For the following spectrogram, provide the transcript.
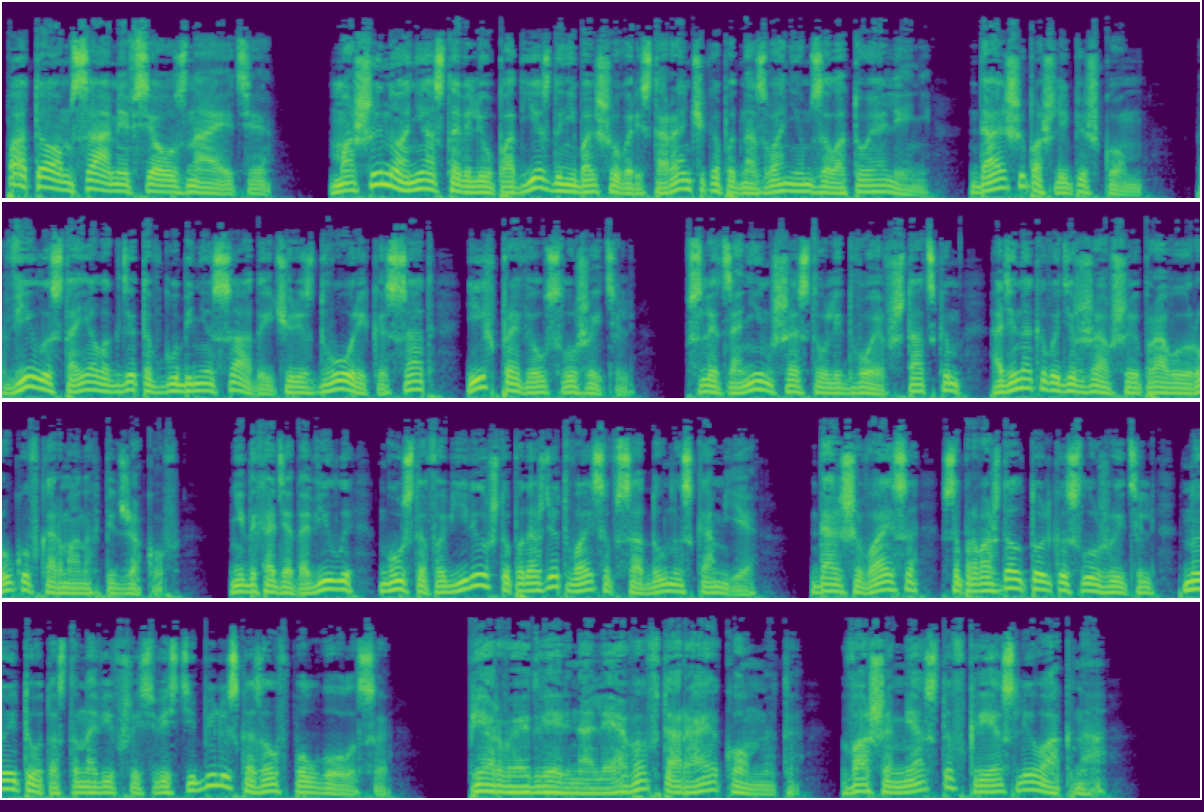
«Потом сами все узнаете». Машину они оставили у подъезда небольшого ресторанчика под названием «Золотой олень». Дальше пошли пешком. Вилла стояла где-то в глубине сада, и через дворик и сад их провел служитель. Вслед за ним шествовали двое в штатском, одинаково державшие правую руку в карманах пиджаков. Не доходя до виллы, Густав объявил, что подождет Вайса в саду на скамье. Дальше Вайса сопровождал только служитель, но и тот, остановившись в вестибюле, сказал в полголоса. «Первая дверь налево, вторая комната. Ваше место в кресле у окна».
